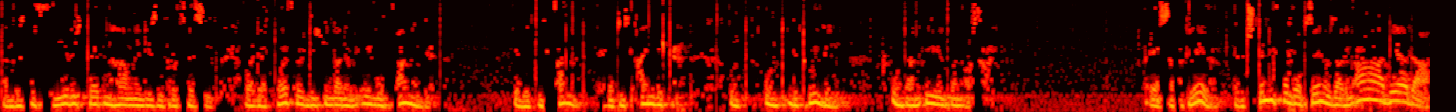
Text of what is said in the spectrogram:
Dann wirst du Schwierigkeiten haben in diesen Prozessen, weil der Teufel dich in deinem Ego fangen wird. Er wird dich fangen, er wird dich einwickeln und, und betrügen und dann irgendwann aushalten. Er ist der Verkläger. Er wird ständig von Gott sehen und sagen, ah, der da.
